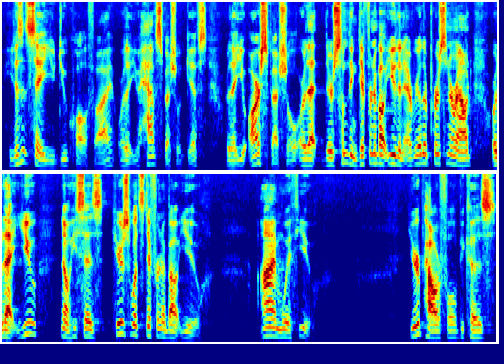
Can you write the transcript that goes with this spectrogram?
He doesn't say you do qualify, or that you have special gifts, or that you are special, or that there's something different about you than every other person around, or that you. No, he says, here's what's different about you I'm with you. You're powerful because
